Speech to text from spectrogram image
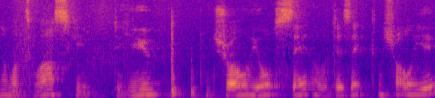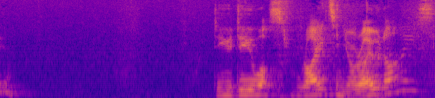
I want to ask you do you control your sin or does it control you? Do you do what's right in your own eyes?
